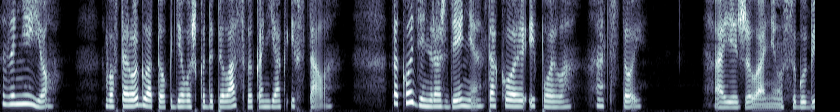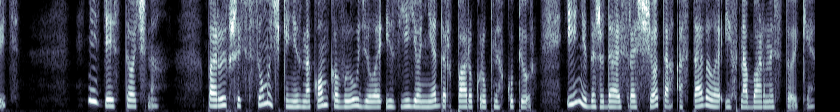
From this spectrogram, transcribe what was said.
«За нее!» Во второй глоток девушка допила свой коньяк и встала. «Какой день рождения, такое и пойло. Отстой!» «А есть желание усугубить?» «Не здесь точно». Порывшись в сумочке, незнакомка выудила из ее недр пару крупных купюр и, не дожидаясь расчета, оставила их на барной стойке.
